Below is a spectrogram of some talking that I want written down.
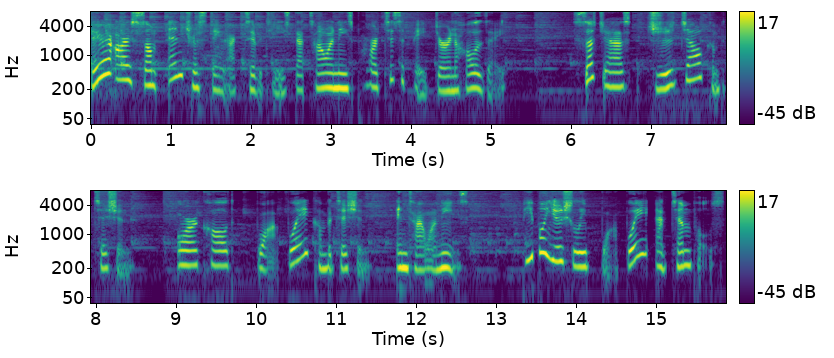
There are some interesting activities that Taiwanese participate during the holiday, such as Zhijiao competition, or called Bui competition in Taiwanese. People usually Bui at temples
